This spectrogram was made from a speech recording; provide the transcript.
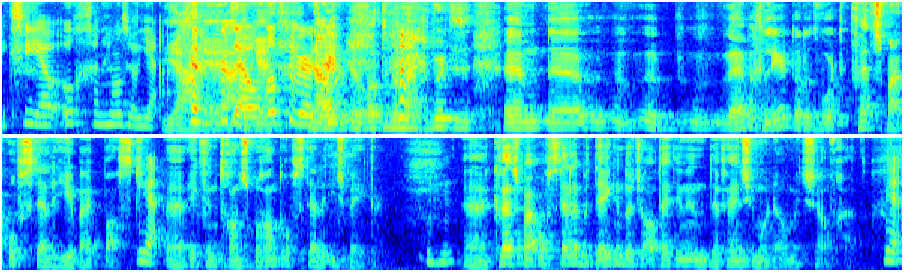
Ik zie jouw ogen gaan helemaal zo. Ja, ja, vertel, wat gebeurt nou, er? Wat er met mij gebeurt is... Um, uh, we hebben geleerd dat het woord kwetsbaar opstellen hierbij past. Uh, ik vind transparant opstellen iets beter. Mm -hmm. kwetsbaar opstellen betekent dat je altijd in een defensiemodel met jezelf gaat. Ja.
